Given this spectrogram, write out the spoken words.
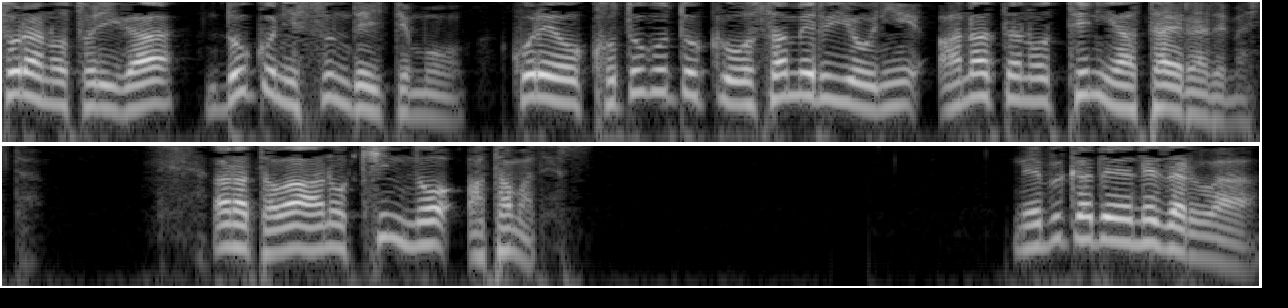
空の鳥がどこに住んでいてもこれをことごとく収めるようにあなたの手に与えられました。あなたはあの金の頭です。ネブカデネザルは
